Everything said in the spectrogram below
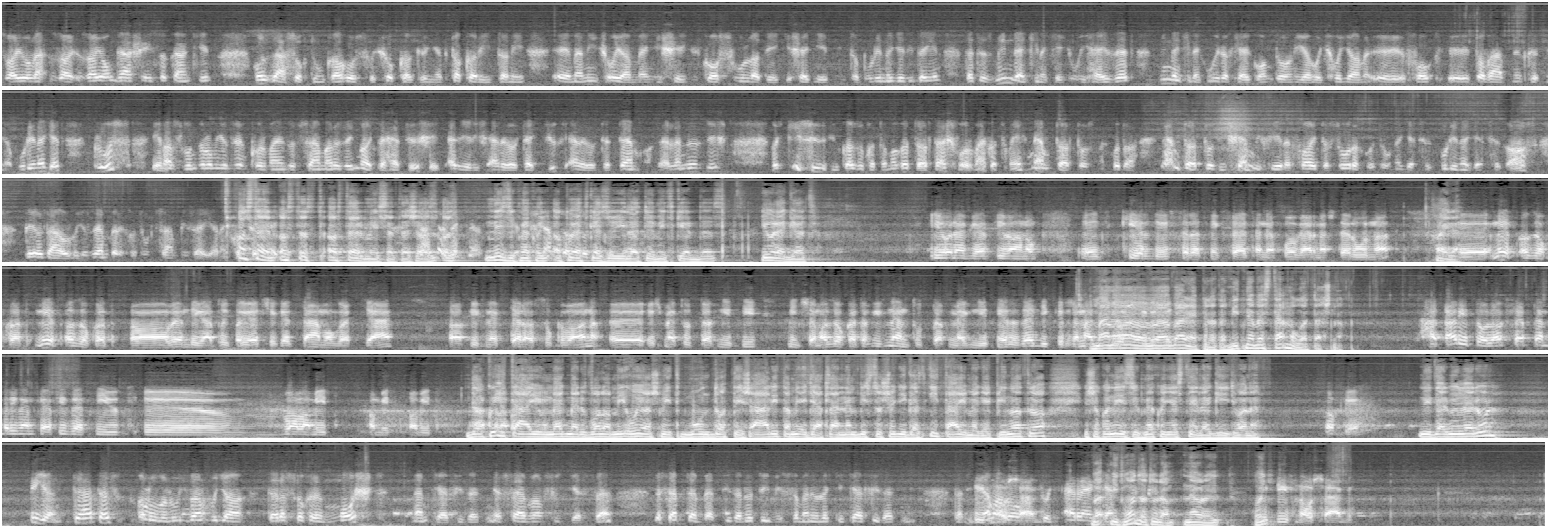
zajolá, zaj, zajongás éjszakánként, hozzászoktunk ahhoz, hogy sokkal könnyebb takarítani, mert nincs olyan mennyiségű kosz, hulladék és egyéb, mint a buli negyed idején. Tehát ez mindenkinek egy új helyzet, mindenkinek újra kell gondolnia, hogy hogyan ö, fog ö, tovább működni a buli negyed. Plusz én azt gondolom, hogy az önkormányzat számára ez egy nagy lehetőség, ezért is erőltetjük, erőltetem az ellenőrzést, hogy kiszűrjük azokat a magatartásformákat, amelyek nem tartoznak oda. Nem tartozik semmiféle fajta szórakozó negyedhez, buli negyedhez az, például, hogy az emberek az utcán bizeljenek. Azt, ter, azt, azt, azt természetes. Az, az, nézzük meg, hogy a következő illető mit kérdez. Jó reggelt! Jó reggelt kívánok! Egy kérdést szeretnék feltenni a polgármester úrnak. Hajrá. Miért azokat, miért azokat a vendéglátóipari egységet támogatják, akiknek teraszuk van, és meg tudtak nyitni, mint sem azokat, akik nem tudtak megnyitni. Ez az egyik kérdés. Már, már, már, várj egy pillanat, mit nevez támogatásnak? Hát állítólag szeptemberig nem kell fizetniük ö, valamit, amit, amit De akkor itt álljunk meg, mert valami olyasmit mondott és állít, ami egyáltalán nem biztos, hogy igaz. Itt álljunk meg egy pillanatra, és akkor nézzük meg, hogy ez tényleg így van-e. Oké. Okay. Niedermüller úr? Igen, tehát ez valóban úgy van, hogy a teraszokra most nem kell fizetni, ez fel van függesztve, de szeptember 15-ig visszamenőleg ki kell fizetni. Tehát itt nem arról hogy Na, elengedni. mit mondott, uram? Ne, arra, hogy? Disznóság.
